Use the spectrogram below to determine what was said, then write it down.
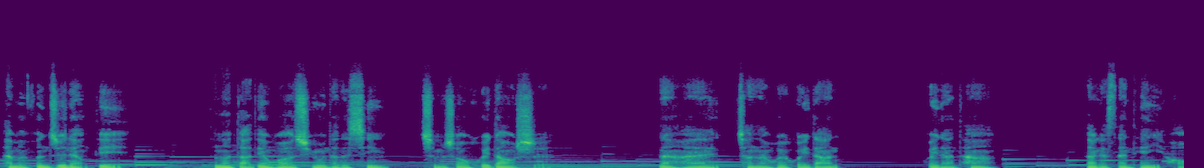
他们分居两地。当他打电话询问他的信什么时候会到时，男孩常常会回答：“回答他，大概三天以后。”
